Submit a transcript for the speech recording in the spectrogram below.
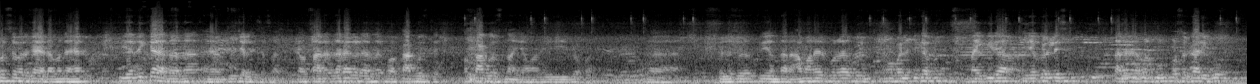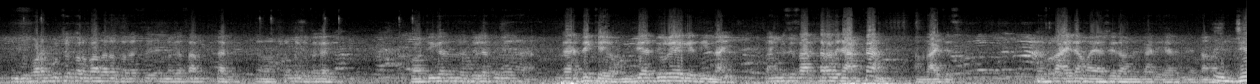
করছে এবার গাড়িটা মানে হ্যাঁ, ইয়ে দিকে দাদা বুঝে লেগেছে স্যার। তারা যারা গাড়ি আছে কাগজ কাগজ নাই আমার এই ব্যাপার। পেলে তো তুই তার আমার এরপরে ওই মোবাইল থেকে বাইকিরা ইয়ে করে লেছি তারা আবার বুক করছে গাড়ি কিন্তু বড় বুঝছে করে বাজারে ধরে তার গাড়ি সঙ্গে সাথে গাড়ি। ঠিক আছে তাহলে তুমি দেখে দূরে গেছি নাই। আমি কিছু তার তারা আটকান আমরা আইতেছি। তারপরে আইলাম আয়া সেটা আমি গাড়ি আর যে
